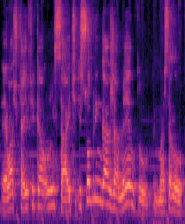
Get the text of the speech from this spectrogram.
É, eu acho que aí fica um insight. E sobre engajamento, Marcelo,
